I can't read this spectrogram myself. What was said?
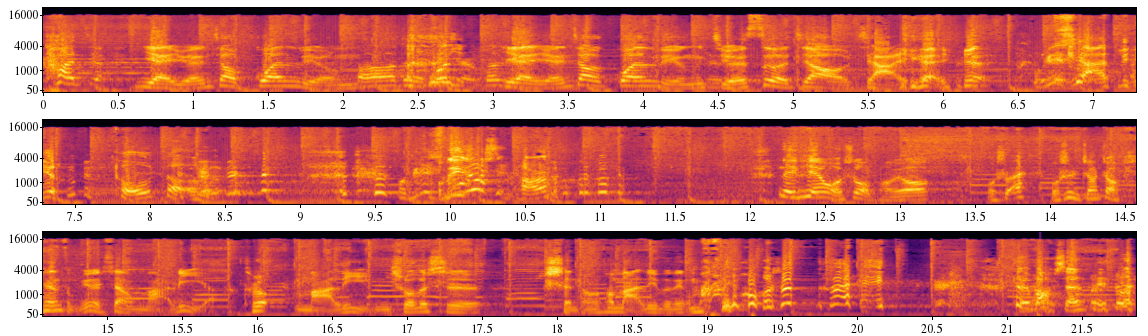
她叫演员叫关凌，啊，对，演员叫关凌，角色叫贾圆圆，我跟贾玲头疼。我跟你我跟你说，沈腾，那天我是我朋友，我说哎，我说你这张照片怎么有点像玛丽呀、他说玛丽，你说的是沈腾和玛丽的那个玛丽吗？我说对，他就把我删黑了。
